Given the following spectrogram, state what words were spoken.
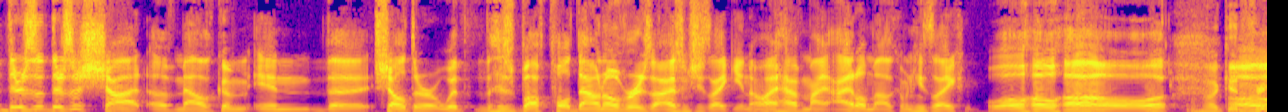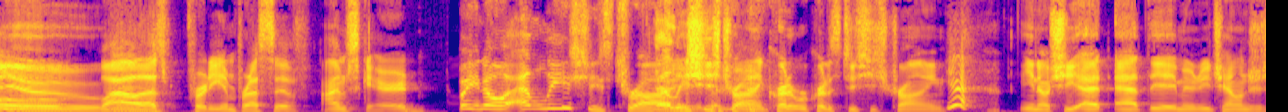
There's a, there's a shot of Malcolm in the shelter with his buff pulled down over his eyes, and she's like, "You know, I have my idol, Malcolm." And he's like, "Whoa, ho, ho! Oh, good for you. Wow, that's pretty impressive. I'm scared." But you know, at least she's trying. At least she's trying. Credit where credit's due. She's trying. Yeah. You know, she at at the immunity challenges.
